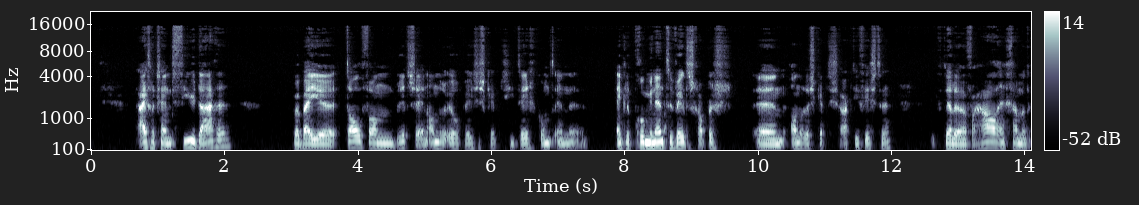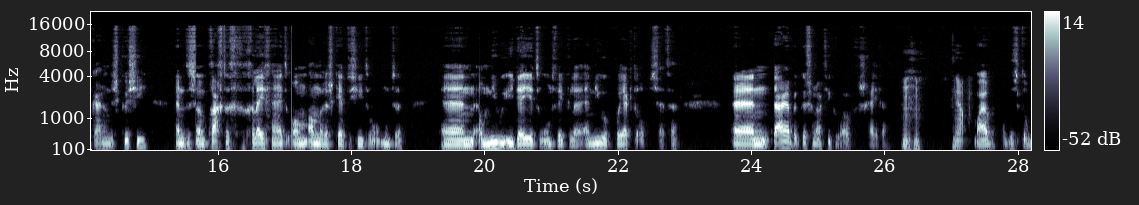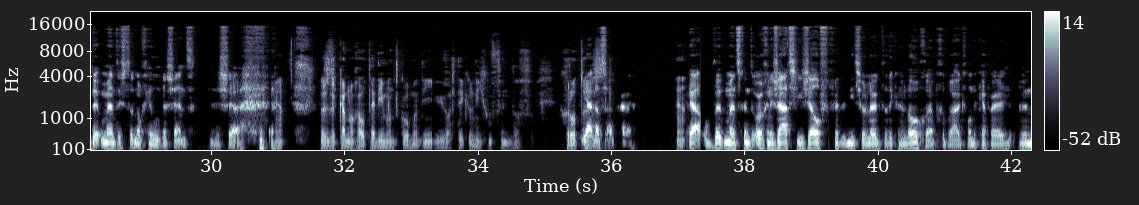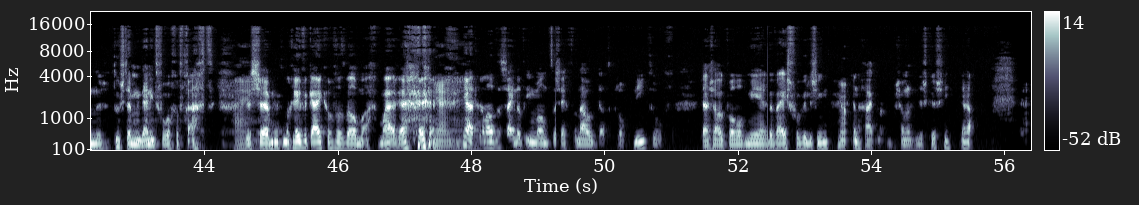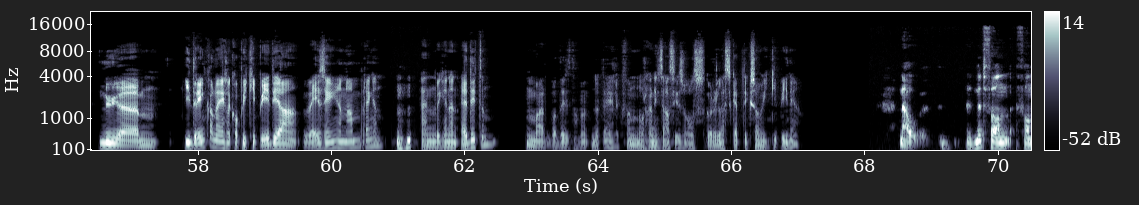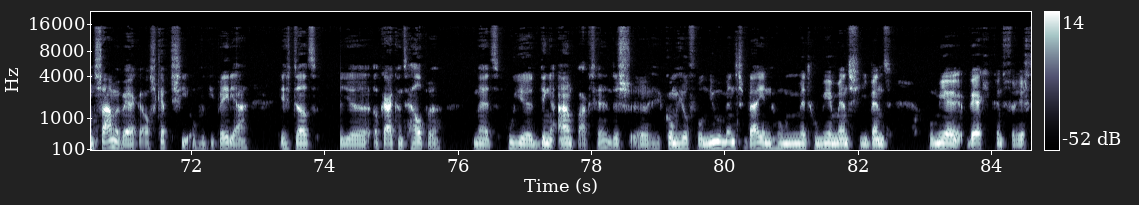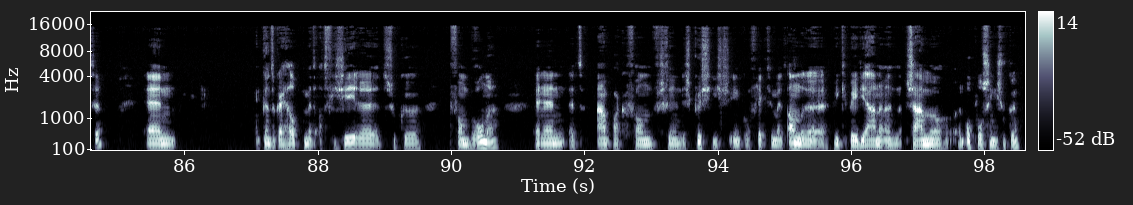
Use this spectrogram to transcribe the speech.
Eigenlijk zijn het vier dagen waarbij je tal van Britse en andere Europese sceptici tegenkomt en uh, enkele prominente wetenschappers en andere sceptische activisten vertellen een verhaal en gaan met elkaar in discussie. En het is een prachtige gelegenheid om andere sceptici te ontmoeten. En om nieuwe ideeën te ontwikkelen en nieuwe projecten op te zetten. En daar heb ik dus een artikel over geschreven. Mhm. Ja. Maar dus op dit moment is dat nog heel recent. Dus, uh... ja. dus er kan nog altijd iemand komen die uw artikel niet goed vindt? Of grote... Ja, dat zou kunnen. Ja. ja. op dit moment vindt de organisatie zelf het niet zo leuk dat ik hun logo heb gebruikt, want ik heb er hun toestemming daar niet voor gevraagd. Ah, dus uh, we moeten nog even kijken of dat wel mag. Maar uh, ja, ja, het kan altijd zijn dat iemand zegt van nou, dat klopt niet, of daar zou ik wel wat meer bewijs voor willen zien. En dan ga ik met een persoonlijke discussie. Ja. Nu, um, iedereen kan eigenlijk op Wikipedia wijzigingen aanbrengen mm -hmm. en beginnen editen. Maar wat is dan het nut eigenlijk van een organisatie zoals Gorilla Skeptics en Wikipedia? Nou, het nut van, van samenwerken als sceptici op Wikipedia is dat je elkaar kunt helpen met hoe je dingen aanpakt. Hè? Dus uh, er komen heel veel nieuwe mensen bij en hoe, met hoe meer mensen je bent, hoe meer werk je kunt verrichten. En je kunt elkaar helpen met adviseren, het zoeken van bronnen en het aanpakken van verschillende discussies in conflicten met andere Wikipedianen en samen een oplossing zoeken.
